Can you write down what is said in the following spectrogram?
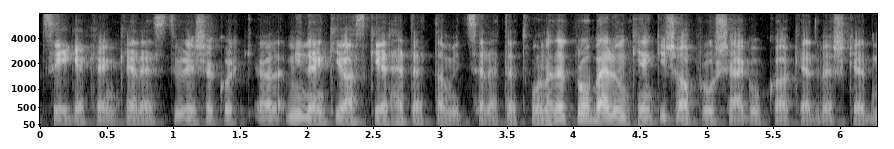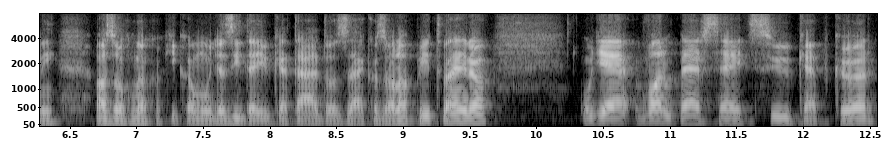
cégeken keresztül, és akkor mindenki azt kérhetett, amit szeretett volna. Tehát próbálunk ilyen kis apróságokkal kedveskedni azoknak, akik amúgy az idejüket áldozzák az alapítványra. Ugye van persze egy szűkebb kör,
